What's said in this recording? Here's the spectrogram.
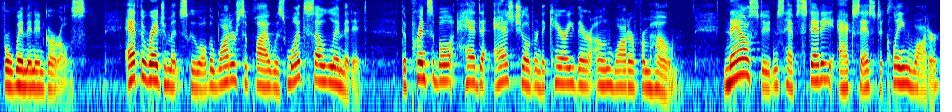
for women and girls. At the regiment school, the water supply was once so limited, the principal had to ask children to carry their own water from home. Now, students have steady access to clean water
